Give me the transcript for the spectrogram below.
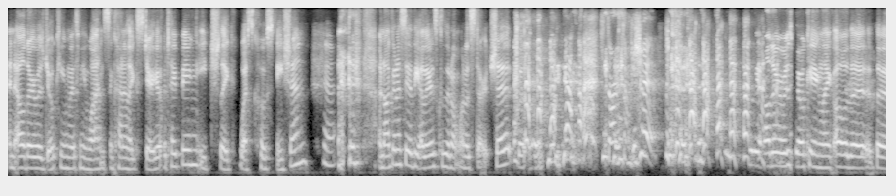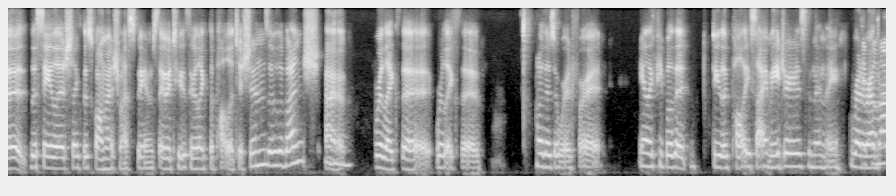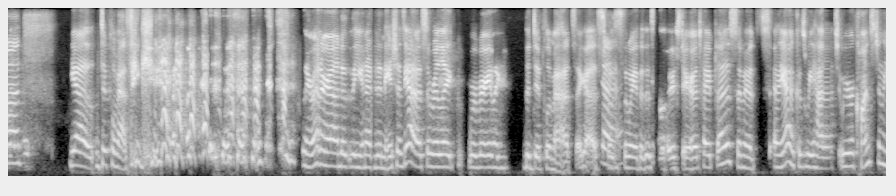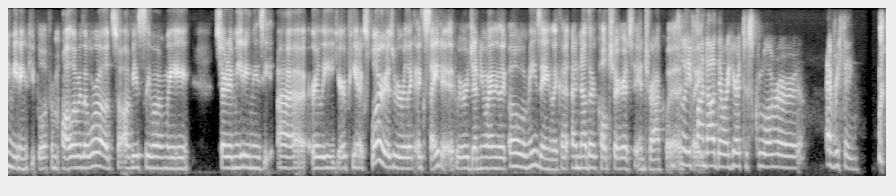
an elder was joking with me once and kind of like stereotyping each like West Coast nation. Yeah. I'm not going to say the others because I don't want to start shit. But start some shit. the elder was joking like, oh, the the the Salish, like the Squamish, Musqueam, Tsleil-Waututh are like the politicians of the bunch. Mm-hmm. Um, we're like the we're like the oh, there's a word for it. You know, like people that do like poli sci majors and then they run Diplomats. around. The yeah, diplomats. Thank you. they run around at the United Nations. Yeah, so we're like we're very like the diplomats, I guess, yeah. was the way that this elder stereotyped us. And it's and yeah, because we had to, we were constantly meeting people from all over the world. So obviously, when we started meeting these uh, early European explorers, we were like excited. We were genuinely like, oh, amazing, like a, another culture to interact with. Until you like, found out they were here to screw over everything.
